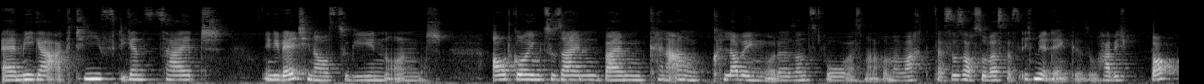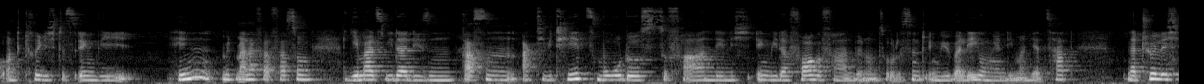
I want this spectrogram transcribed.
äh, mega aktiv die ganze Zeit in die Welt hinauszugehen und outgoing zu sein beim, keine Ahnung, Clubbing oder sonst wo, was man auch immer macht. Das ist auch sowas, was ich mir denke. So habe ich Bock und kriege ich das irgendwie hin mit meiner Verfassung, jemals wieder diesen krassen Aktivitätsmodus zu fahren, den ich irgendwie davor gefahren bin und so. Das sind irgendwie Überlegungen, die man jetzt hat. Natürlich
